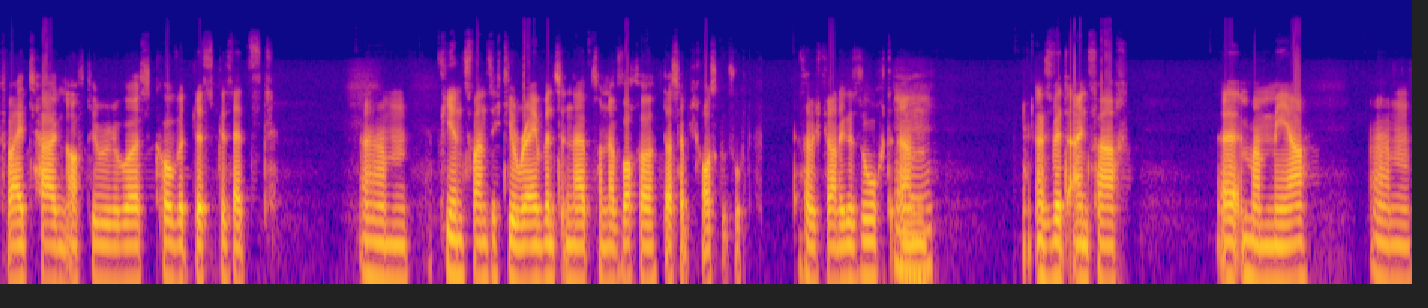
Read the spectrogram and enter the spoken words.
zwei Tagen auf die Reverse Covid List gesetzt. Ähm, 24 die Ravens innerhalb von einer Woche. Das habe ich rausgesucht. Das habe ich gerade gesucht. Mhm. Ähm, es wird einfach äh, immer mehr. Ähm,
